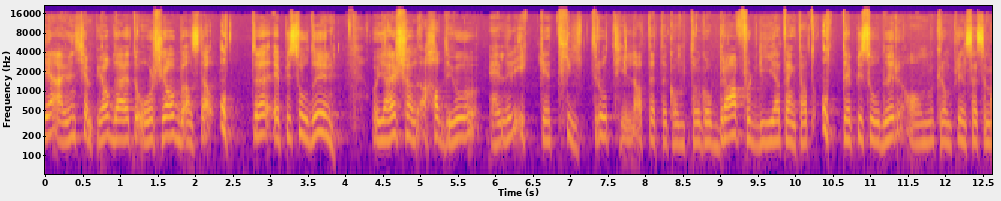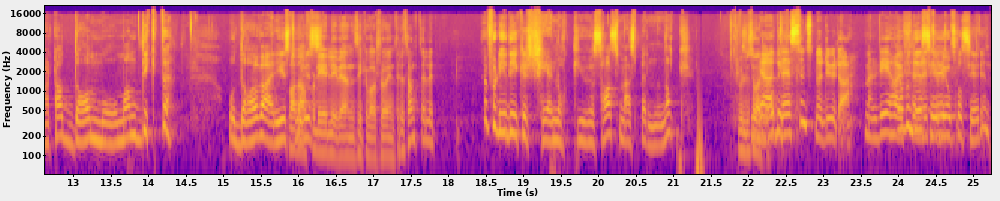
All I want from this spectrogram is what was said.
det er jo en kjempejobb. Det er et års jobb. Altså, det er åtte episoder. Og jeg skjønner, hadde jo heller ikke tiltro til at dette kom til å gå bra, fordi jeg tenkte at åtte episoder om kronprinsesse Märtha, da må man dikte. Og da være historisk... Var det fordi livet hennes ikke var så interessant, eller? Fordi det ikke skjer nok i USA som er spennende nok. Ja, det syns nå du, da. Men vi har Ja, men Det ser vi jo på serien.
